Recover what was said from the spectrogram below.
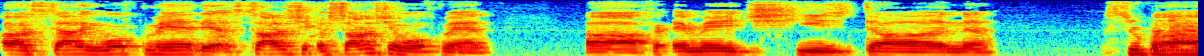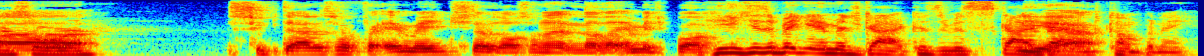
uh, Astounding Wolfman. Yeah, Astonishing, Astonishing Wolfman. Uh, for Image, he's done Super Dinosaur. Super Dinosaur for Image. There was also another Image book. He, he's a big image guy because of his Skybound Yeah. company.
